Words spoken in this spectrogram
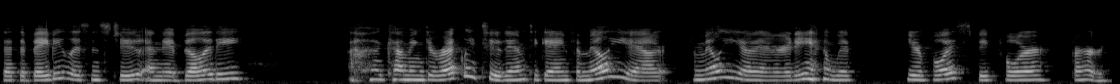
that the baby listens to and the ability coming directly to them to gain familiar, familiarity with your voice before birth.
